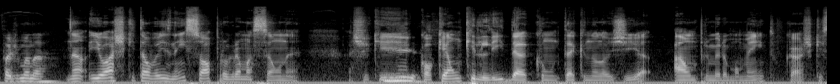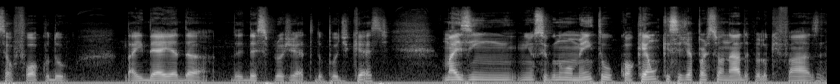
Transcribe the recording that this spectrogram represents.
Pode mandar. Não, e eu acho que talvez nem só programação, né? Acho que Isso. qualquer um que lida com tecnologia a um primeiro momento, que eu acho que esse é o foco do, da ideia da, desse projeto, do podcast, mas em, em um segundo momento, qualquer um que seja apaixonado pelo que faz né?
